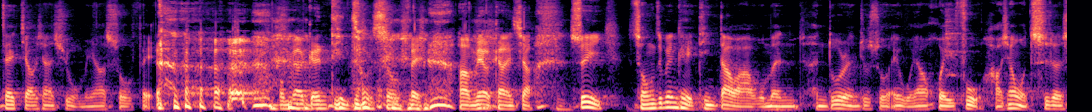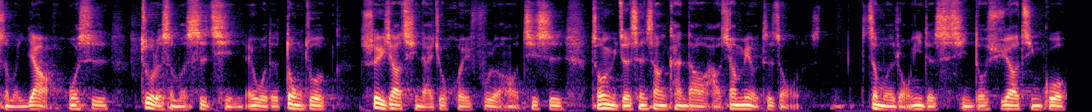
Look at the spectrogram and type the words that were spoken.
再教下去我们要收费了，我们要跟听众收费。好，没有开玩笑。所以从这边可以听到啊，我们很多人就说：“哎，我要恢复，好像我吃了什么药，或是做了什么事情，哎，我的动作睡觉起来就恢复了。”哈，其实从宇哲身上看到，好像没有这种这么容易的事情，都需要经过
